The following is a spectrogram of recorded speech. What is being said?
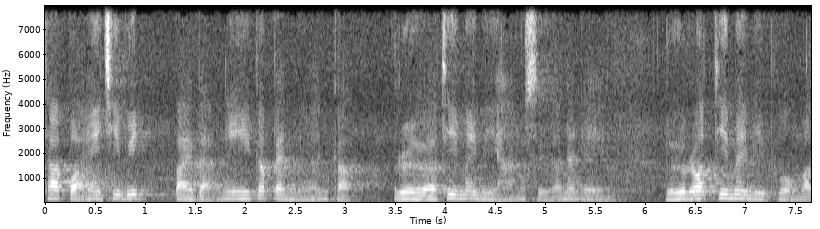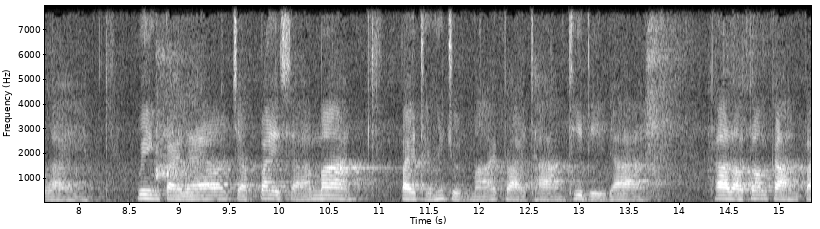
ถ้าปล่อยให้ชีวิตไปแบบนี้ก็เป็นเหมือนกับเรือที่ไม่มีหางเสือนั่นเอง หรือรถที่ไม่มีพวงมาลัย วิ่งไปแล้วจะไม่สามารถไปถึงจุดหมายปลายทางที่ดีได้ ถ้าเราต้องการไป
